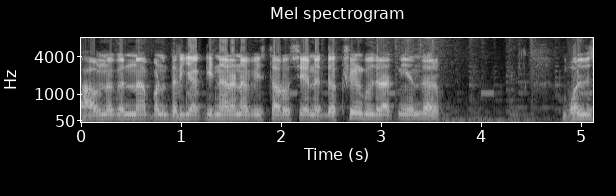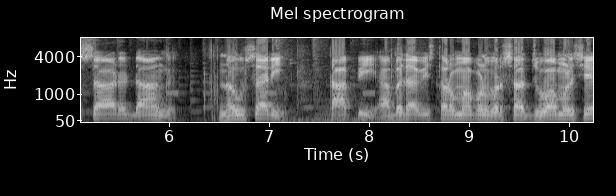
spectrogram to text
ભાવનગરના પણ દરિયા કિનારાના વિસ્તારો છે અને દક્ષિણ ગુજરાતની અંદર વલસાડ, ડાંગ, નવસારી તાપી આ બધા વિસ્તારોમાં પણ વરસાદ જોવા મળશે.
